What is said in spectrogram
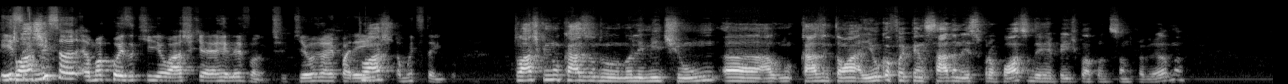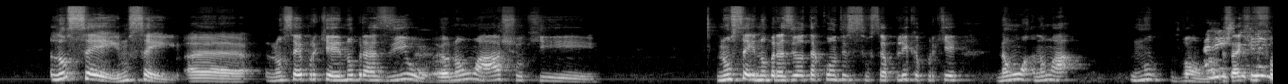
esse, acha... isso é uma coisa que eu acho que é relevante, que eu já reparei acha... há muito tempo. Tu acha que no caso do No Limite 1, uh, ah, no caso, então, a Ilka foi pensada nesse propósito, de repente, pela produção do programa? Não sei, não sei. É, não sei porque no Brasil eu não acho que. Não sei, no Brasil até quanto isso se aplica, porque não, não há. Não, bom, apesar que, que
